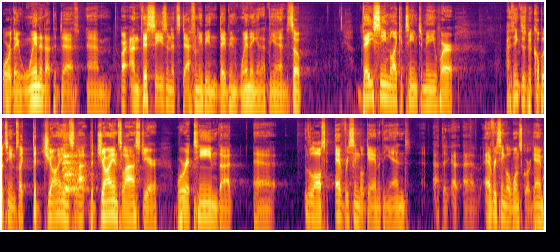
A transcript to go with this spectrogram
or they win it at the death. Um, or, and this season, it's definitely been they've been winning it at the end. So they seem like a team to me where I think there's been a couple of teams like the Giants. La- the Giants last year were a team that uh, lost every single game at the end. At the at, uh, every single one score game,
